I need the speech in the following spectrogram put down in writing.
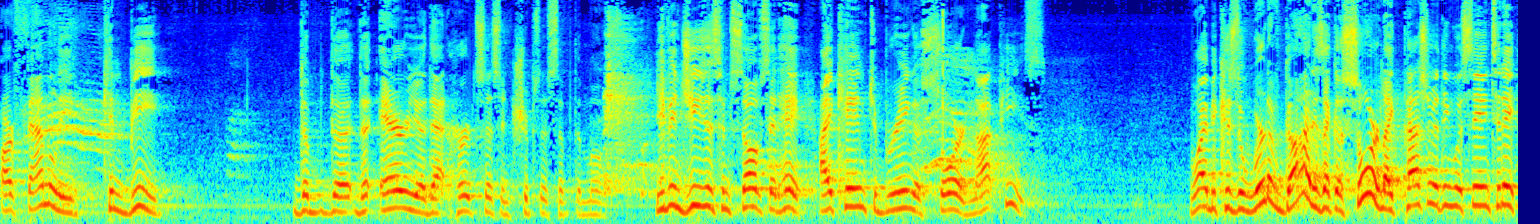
our family can be the, the, the area that hurts us and trips us up the most. Even Jesus himself said, Hey, I came to bring a sword, not peace. Why? Because the Word of God is like a sword, like Pastor I think was saying today.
